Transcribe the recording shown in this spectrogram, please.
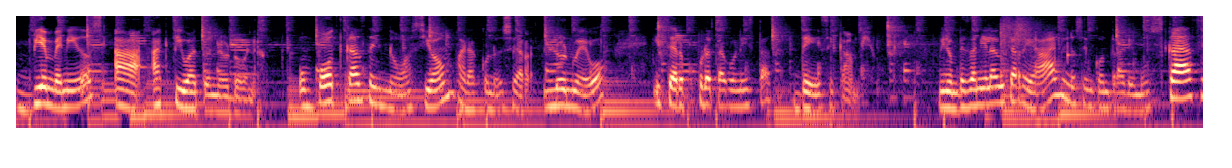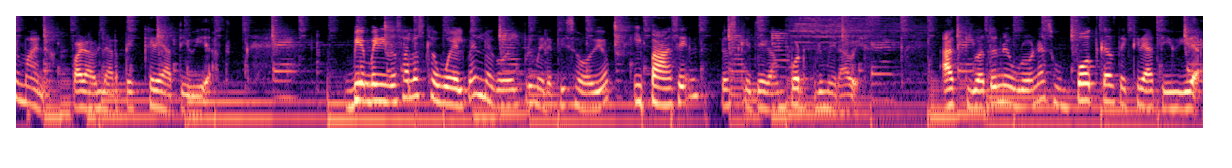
Bienvenidos a Activa tu Neurona, un podcast de innovación para conocer lo nuevo y ser protagonistas de ese cambio. Mi nombre es Daniela Villarreal y nos encontraremos cada semana para hablar de creatividad. Bienvenidos a los que vuelven luego del primer episodio y pasen los que llegan por primera vez. Activa tu Neurona es un podcast de creatividad.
